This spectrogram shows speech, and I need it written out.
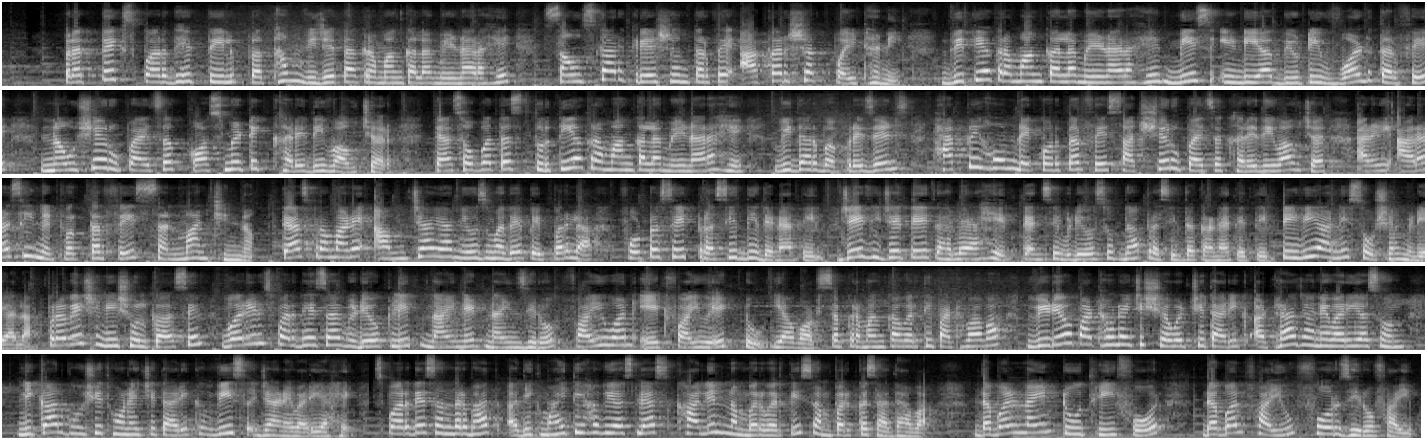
प्रत्येक स्पर्धेतील प्रथम विजेता क्रमांकाला मिळणार आहे संस्कार क्रिएशन तर्फे आकर्षक पैठणी. द्वितीय क्रमांकाला मिळणार आहे मिस इंडिया ब्युटी वर्ल्ड तर्फे नऊशे रुपयाचं कॉस्मेटिक खरेदी वाउचर त्यासोबतच तृतीय क्रमांकाला मिळणार आहे Vidarbha presents happy home decor तर्फे सातशे रुपयाचं खरेदी वाउचर आणि आर आर सी नेटवर्क तर्फे सन्मान चिन्ह. त्याचप्रमाणे आमच्या या न्यूजमध्ये पेपरला फोटोसेट प्रसिद्धी देण्यात येईल. जे विजेते झाले आहेत त्यांचे व्हिडिओ सुद्धा प्रसिद्ध करण्यात येतील. टीव्ही आणि सोशल मीडियाला. प्रवेश निशुल्क असेल वरील स्पर्धेचा video clip nine eight nine zero five one eight five eight two या व्हॉट्सअप क्रमांकावरती पाठवावा. व्हिडिओ पाठवण्याची शेवटची तारीख अठरा जानेवारी असून निकाल घोषित होण्याची तारीख वीस जानेवारी आहे. स्पर्धेसंदर्भात अधिक माहिती हवी असल्यास खालील नंबरवरती संपर्क साधावा. Double nine two three four double five four zero five.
